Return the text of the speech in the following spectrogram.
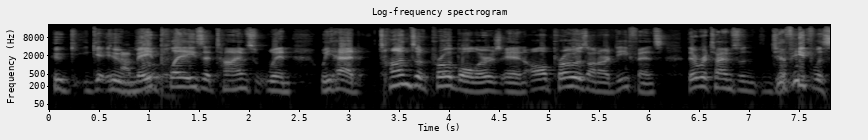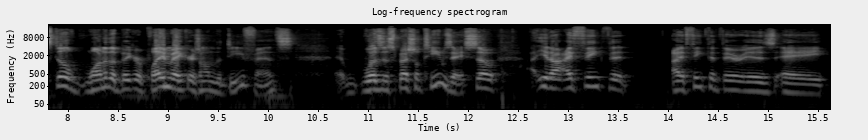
who who Absolutely. made plays at times when we had tons of Pro Bowlers and all pros on our defense. There were times when Jeff Heath was still one of the bigger playmakers on the defense. Was a special teams ace. So you know, I think that I think that there is a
